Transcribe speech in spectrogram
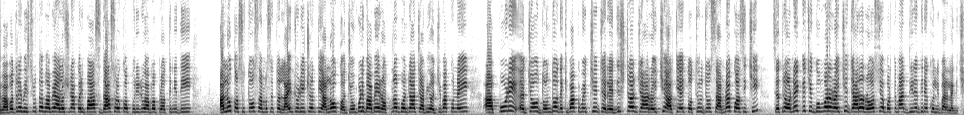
এ বাবদরে বিস্তৃত ভাবে আলোচনা করা সিধাসলখ পুরীর আমার প্রতিনিধি আলোক আশুতোষ আমার সহ লাইভ যোড়াইছেন আলোক যেভাবে ভাবে রত্নভণ্ডা চাবি হজিবাকু নেই পুড়ি যে দ্বন্দ্ব দেখা মিলছে যে রেজিষ্টর যা রয়েছে আরটিআই তথ্যর যে সামনাকু আসিছি সেতরে অনেক কিছু গুমর রয়েছে যার রহস্য বর্তমান ধীরে ধীরে খোলবার লাগিছে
